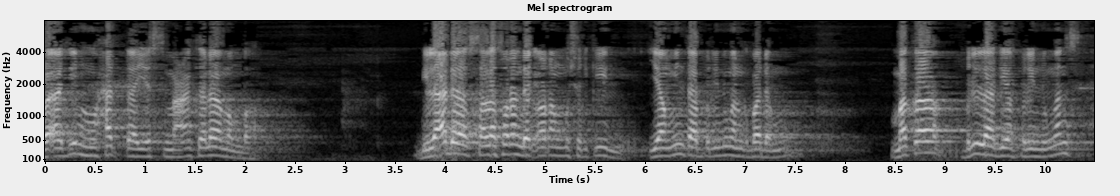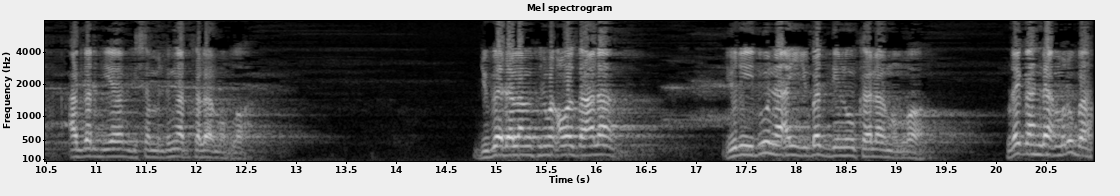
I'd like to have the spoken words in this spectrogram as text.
fa'adinhu hatta yasma'a kalam Allah. Bila ada salah seorang dari orang musyrikin yang minta perlindungan kepadamu, maka berilah dia perlindungan agar dia bisa mendengar kalam Allah. Juga dalam firman Allah Ta'ala, yuriduna an yubaddilu kalam Allah. Mereka hendak merubah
